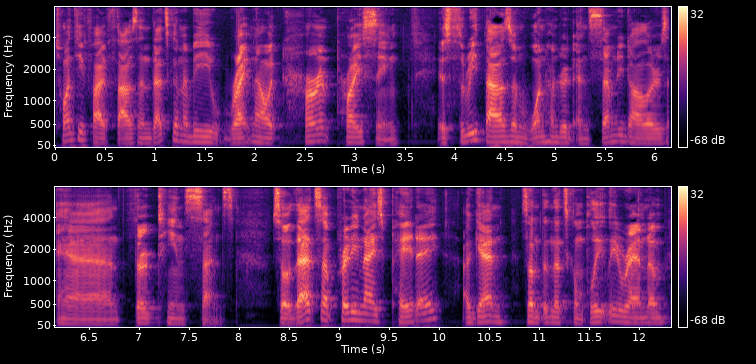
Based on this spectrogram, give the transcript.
25,000. That's going to be right now at current pricing is $3,170.13. So that's a pretty nice payday. Again, something that's completely random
